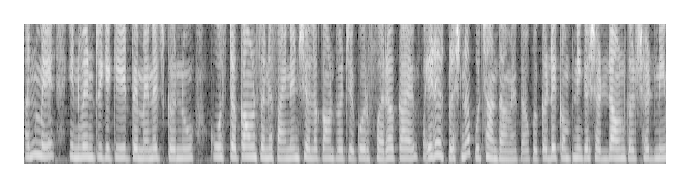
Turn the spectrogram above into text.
અને મેં ઇન્વેન્ટ્રી કે કેવી રીતે મેનેજ કરવું કોસ્ટ અકાઉન્ટ્સ અને ફાઇનાન્શિયલ અકાઉન્ટ વચ્ચે કોઈ ફરક આવે એડે પ્રશ્ન પૂછાતા હતા કોઈ કડે કંપની કે શટડાઉન કરશડની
